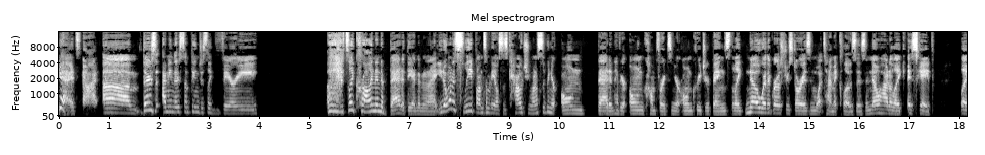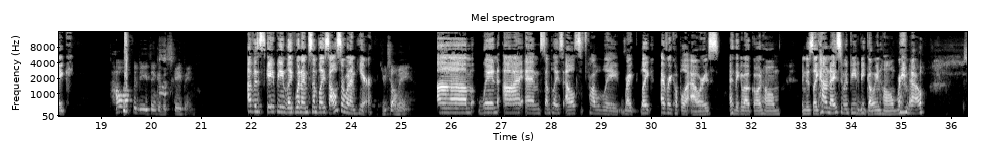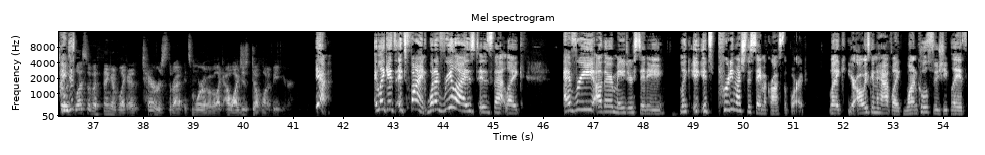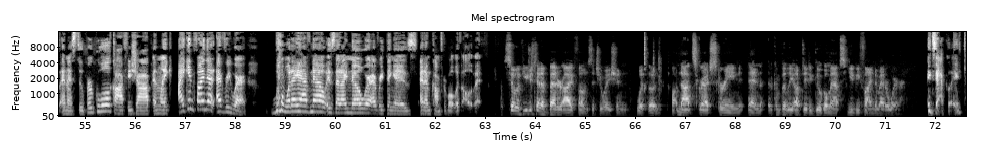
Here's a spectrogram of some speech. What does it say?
Yeah, it's not. Um, there's, I mean, there's something just like very. Uh, it's like crawling into bed at the end of the night. You don't want to sleep on somebody else's couch. You want to sleep in your own bed and have your own comforts and your own creature things. Like know where the grocery store is and what time it closes, and know how to like escape. Like how often do you think of escaping? of escaping, like when I'm someplace else or when I'm here. You tell me. Um, when I am someplace else, it's probably reg- like every couple of hours. I think about going home and just like how nice it would be to be going home right now. So I it's just- less of a thing of like a terrorist threat. It's more of a like, oh, I just don't want to be here. Yeah, like it's it's fine. What I've realized is that like every other major city, like it, it's pretty much the same across the board. Like you're always gonna have like one cool sushi place and a super cool coffee shop, and like I can find that everywhere. what I have now is that I know where everything is, and I'm comfortable with all of it. So if you just had a better iPhone situation with a not scratch screen and a completely updated Google Maps, you'd be fine no matter where. Exactly.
